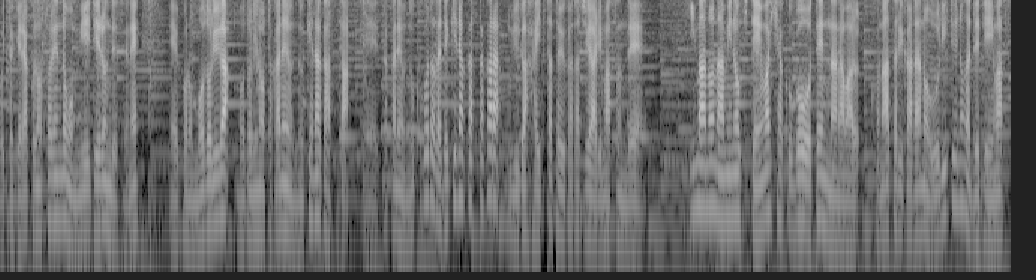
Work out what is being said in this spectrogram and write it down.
ういった下落のトレンドも見えているんですよね。えー、この戻りが、戻りの高値を抜けなかった、えー、高値を抜くことができなかったから、売りが入ったという形がありますんで、今の波の起点は105.70、この辺りからの売りというのが出ています。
